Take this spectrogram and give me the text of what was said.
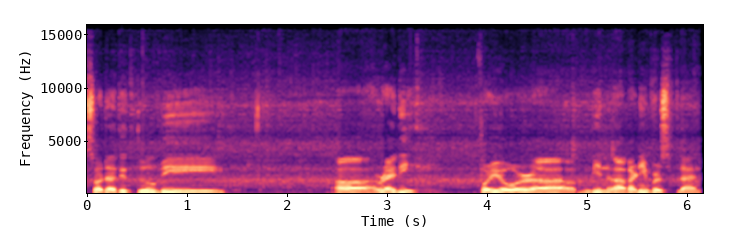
so that it will be uh, ready for your uh, uh, carnivorous plant.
